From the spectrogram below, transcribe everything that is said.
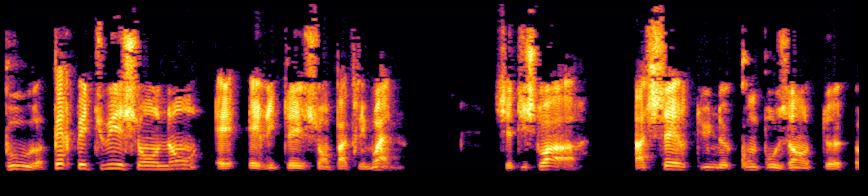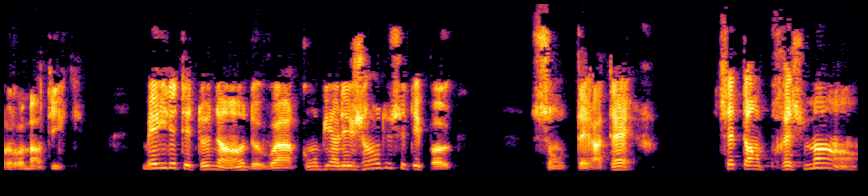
pour perpétuer son nom et hériter son patrimoine. Cette histoire a certes une composante romantique, mais il est étonnant de voir combien les gens de cette époque sont terre à terre. Cet empressement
